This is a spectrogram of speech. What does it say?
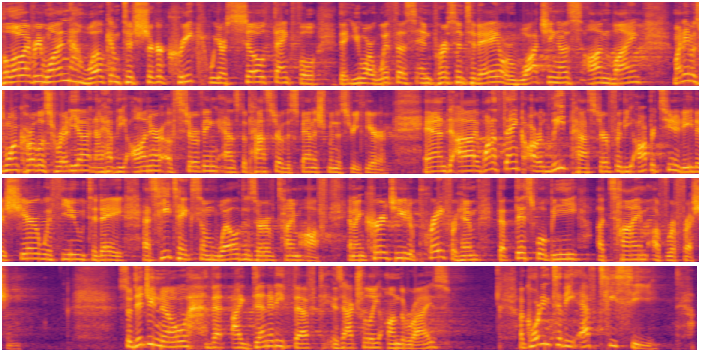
Hello, everyone. Welcome to Sugar Creek. We are so thankful that you are with us in person today or watching us online. My name is Juan Carlos Heredia, and I have the honor of serving as the pastor of the Spanish ministry here. And I want to thank our lead pastor for the opportunity to share with you today as he takes some well deserved time off. And I encourage you to pray for him that this will be a time of refreshing. So, did you know that identity theft is actually on the rise? According to the FTC,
